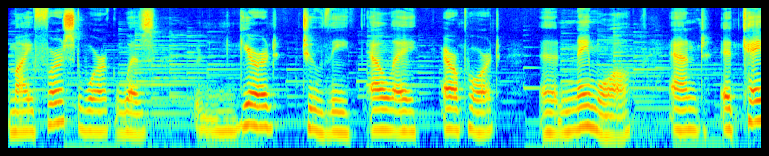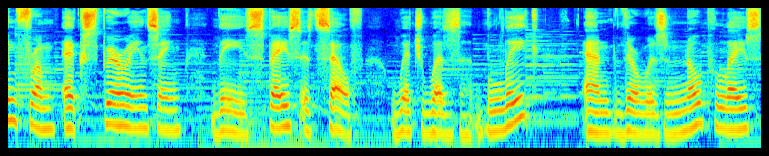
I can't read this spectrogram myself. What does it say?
My first work was geared to the LA airport uh, name wall, and it came from experiencing the space itself, which was bleak, and there was no place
